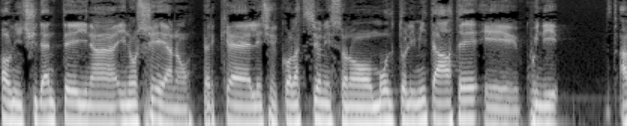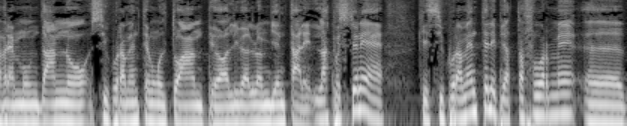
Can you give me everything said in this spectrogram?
a un incidente in, in oceano perché le circolazioni sono molto limitate e quindi avremmo un danno sicuramente molto ampio a livello ambientale. La questione è che sicuramente le piattaforme eh,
